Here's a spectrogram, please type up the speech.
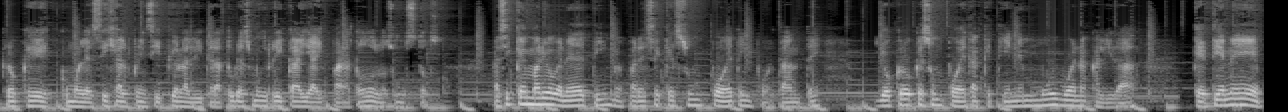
Creo que, como les dije al principio, la literatura es muy rica y hay para todos los gustos. Así que Mario Benedetti me parece que es un poeta importante. Yo creo que es un poeta que tiene muy buena calidad, que tiene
